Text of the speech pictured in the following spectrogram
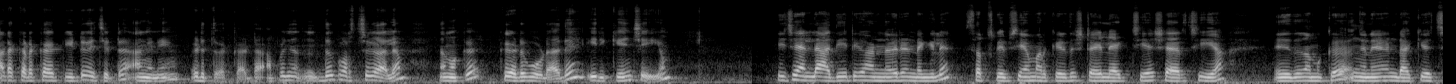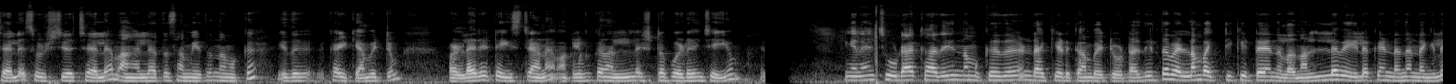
അടക്കടക്കാക്കിയിട്ട് വെച്ചിട്ട് അങ്ങനെയും എടുത്ത് വെക്കാം കേട്ടോ. അപ്പോൾ ഇത് കുറച്ച് കാലം നമുക്ക് കേടുകൂടാതെ ഇരിക്കുകയും ചെയ്യും. ഈ ചാനൽ ആദ്യമായിട്ട് കാണുന്നവരുണ്ടെങ്കിൽ സബ്സ്ക്രൈബ് ചെയ്യാൻ മറക്കരുത്. ഇഷ്ടമായി ലൈക്ക് ചെയ്യുക ഷെയർ ചെയ്യുക. ഇത് നമുക്ക് ഇങ്ങനെ ഉണ്ടാക്കി വെച്ചാൽ സൂക്ഷിച്ച് വെച്ചാൽ മാങ്ങല്ലാത്ത സമയത്ത് നമുക്ക് ഇത് കഴിക്കാൻ പറ്റും. വളരെ ടേസ്റ്റാണ് മക്കൾക്കൊക്കെ നല്ല ഇഷ്ടപ്പെടുകയും ചെയ്യും. ഇങ്ങനെ ചൂടാക്കാതെ നമുക്കിത് ഉണ്ടാക്കിയെടുക്കാൻ പറ്റും കേട്ടോ. അതിലത്തെ വെള്ളം വറ്റിക്കിട്ടുക എന്നുള്ളത്. നല്ല വെയിലൊക്കെ ഉണ്ടെന്നുണ്ടെങ്കിൽ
